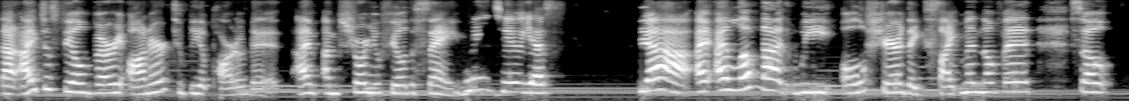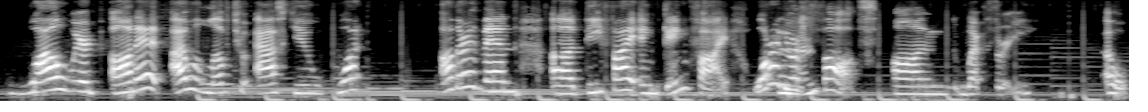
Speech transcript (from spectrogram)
that i just feel very honored to be a part of it i'm, I'm sure you feel the same Me too, yes. yeah I, I love that we all share the excitement of it so while we're on it i would love to ask you what other than uh, defi and gamefi what are your Mhm. thoughts on web3 Oh,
